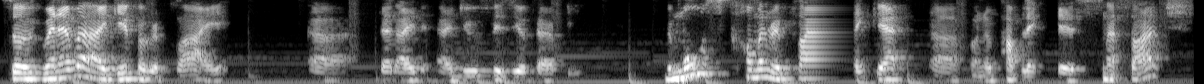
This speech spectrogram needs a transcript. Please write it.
So whenever I give a reply uh, that I, I do physiotherapy, the most common reply I get uh, from the public is massage,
